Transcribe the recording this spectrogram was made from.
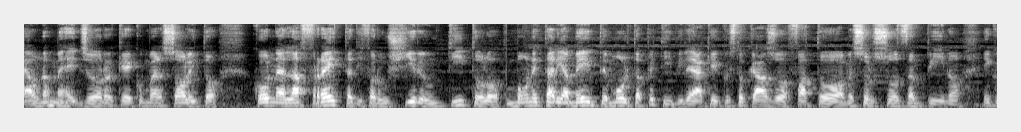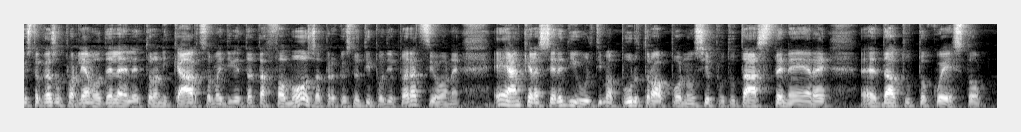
a una major che come al solito con la fretta di far uscire un titolo monetariamente molto appetibile, anche in questo caso ha, fatto, ha messo il suo zampino. In questo caso parliamo della Electronic Arts, ormai diventata famosa per questo tipo di operazione, e anche la serie di Ultima purtroppo non si è potuta astenere eh, da tutto questo.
